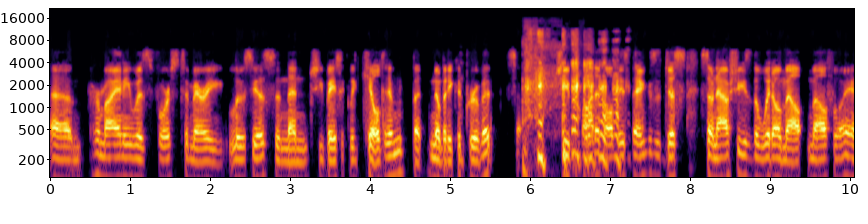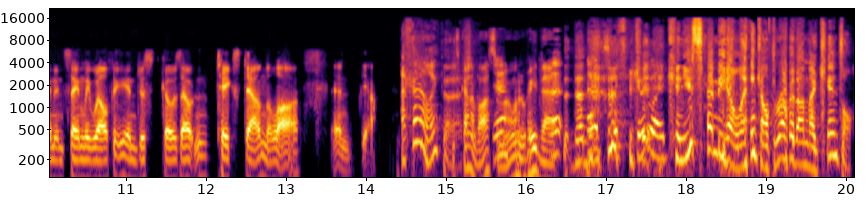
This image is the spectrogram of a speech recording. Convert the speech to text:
um, Hermione was forced to marry Lucius, and then she basically killed him, but nobody could prove it. So she plotted all these things. Just so now she's the widow Mal- Malfoy and insanely wealthy, and just goes out and takes down the law. And yeah, I kind of like that. It's kind of awesome. Yeah. I want to read that. That- that- That's a good can, one. can you send me a link? I'll throw it on my Kindle.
